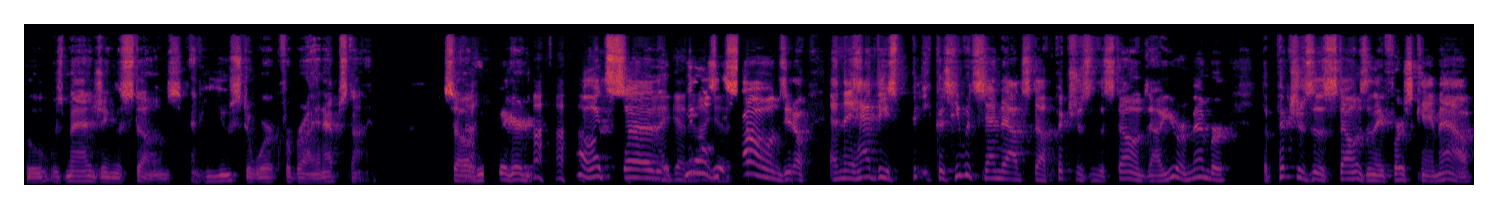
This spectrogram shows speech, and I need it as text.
who was managing the Stones, and he used to work for Brian Epstein. So he figured, oh, let's uh, the get it, I Beatles and. Stones, you know, and they had these because he would send out stuff, pictures of the Stones. Now you remember the pictures of the Stones when they first came out;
